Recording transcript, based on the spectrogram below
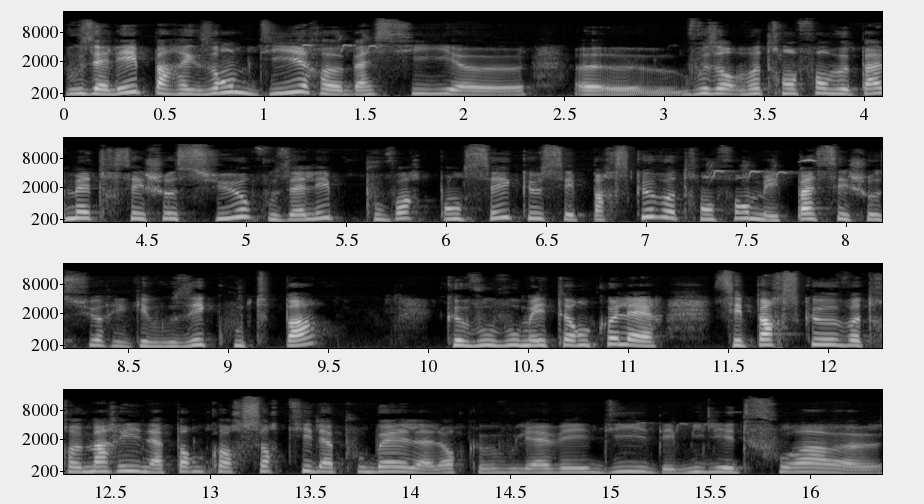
Vous allez par exemple dire, euh, bah, si euh, euh, votre enfant veut pas mettre ses chaussures, vous allez pouvoir penser que c'est parce que votre enfant met pas ses chaussures et qu'il vous écoute pas que vous vous mettez en colère. C'est parce que votre mari n'a pas encore sorti la poubelle alors que vous lui avez dit des milliers de fois euh,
